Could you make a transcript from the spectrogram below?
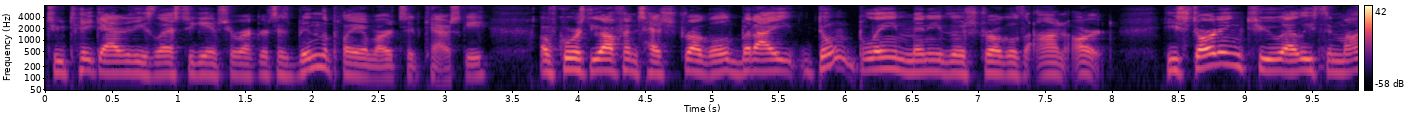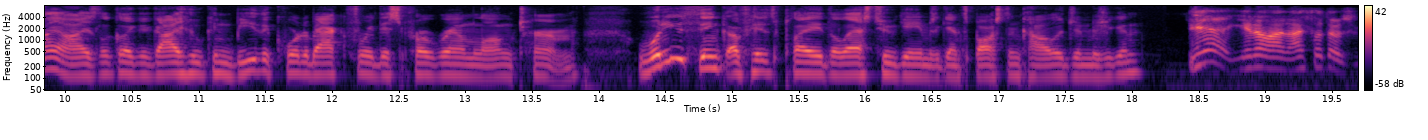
to take out of these last two games for Rutgers has been the play of Art Sitkowski. Of course, the offense has struggled, but I don't blame many of those struggles on Art. He's starting to, at least in my eyes, look like a guy who can be the quarterback for this program long term. What do you think of his play the last two games against Boston College and Michigan? Yeah, you know, and I thought that was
